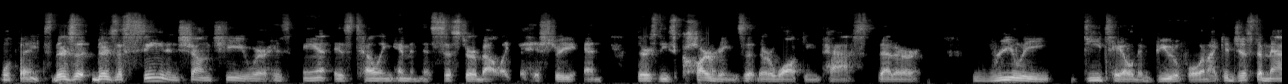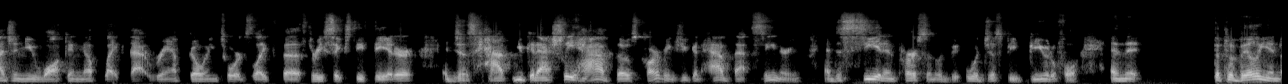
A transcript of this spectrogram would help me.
Well, thanks. There's a there's a scene in Shang Chi where his aunt is telling him and his sister about like the history, and there's these carvings that they're walking past that are really detailed and beautiful. And I can just imagine you walking up like that ramp going towards like the 360 theater and just have you could actually have those carvings. You can have that scenery and to see it in person would be would just be beautiful. And that the pavilion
